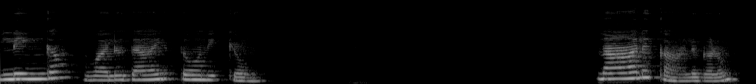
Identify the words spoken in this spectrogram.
ലിംഗം വലുതായി തോന്നിക്കും. നാല് കാലുകളും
